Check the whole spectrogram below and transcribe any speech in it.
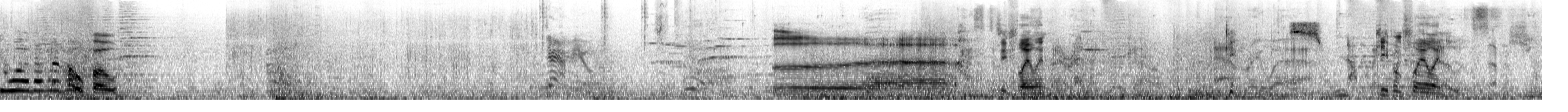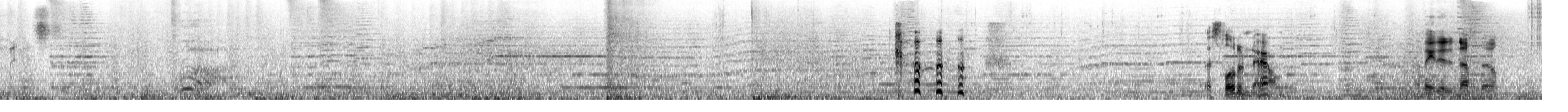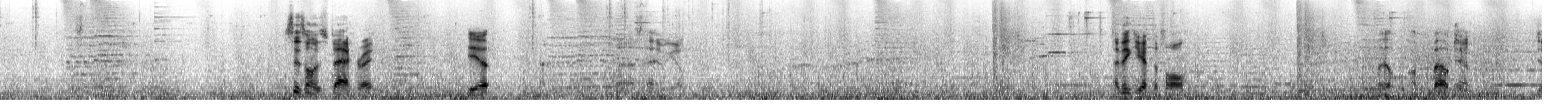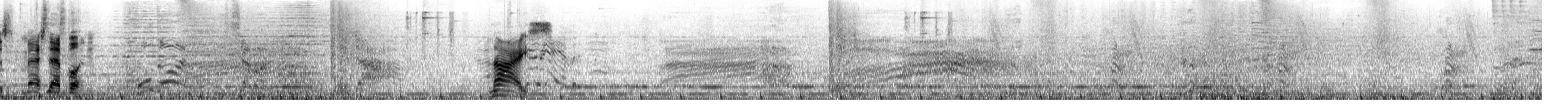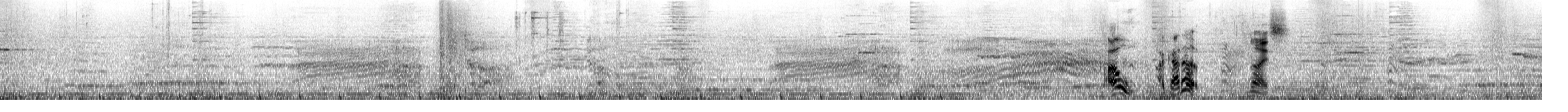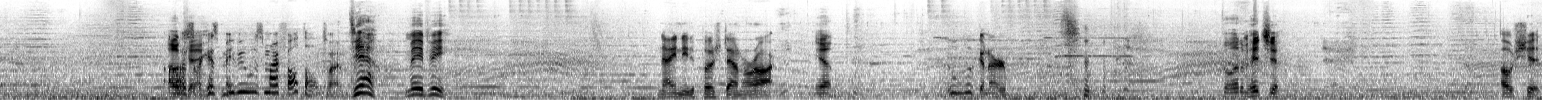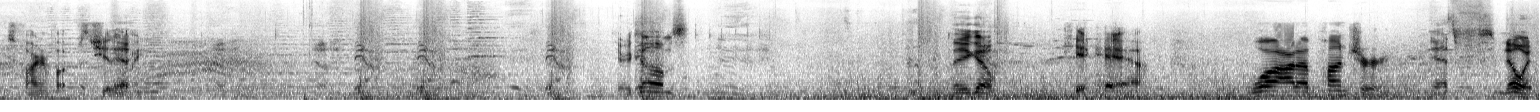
You won on my mofo. Damn you! Uh, Is he flailing? Wherever you go, everywhere, nothing Keep him flailing. I slowed him down. I think I did enough though. It says on his back, right? Yep. Uh, there we go. I think you have to fall. Well, I'm about to. Just mash that button. Hold on, Nice. I got up. Nice. Okay. I guess maybe it was my fault all the time. Yeah, maybe. Now you need to push down a rock. Yep. Ooh, look, an herb. Don't let him hit you. Oh shit, he's firing shit at me. Here he comes. There you go. Yeah. What a puncher. Yeah, that's you know it.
